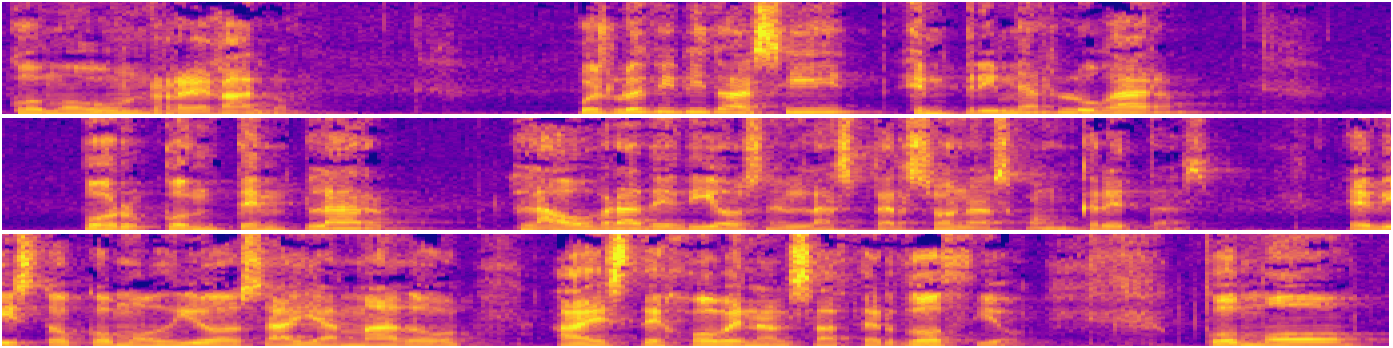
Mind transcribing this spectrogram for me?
como un regalo? Pues lo he vivido así, en primer lugar, por contemplar la obra de Dios en las personas concretas. He visto cómo Dios ha llamado a este joven al sacerdocio, cómo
